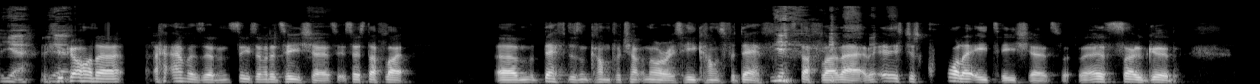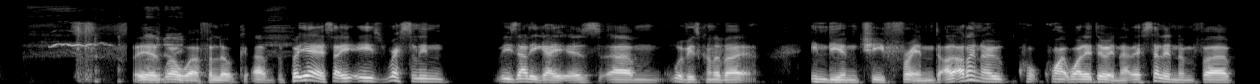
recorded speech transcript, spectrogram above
yeah, If yeah. you go on uh, Amazon and see some of the T-shirts, it says stuff like um, "Death doesn't come for Chuck Norris; he comes for death," Yeah. and stuff like that. And it's just quality T-shirts. They're so good. Yeah, it's well worth a look. Uh, but, but yeah, so he's wrestling these alligators um, with his kind of a Indian chief friend. I, I don't know qu- quite why they're doing that. They're selling them for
